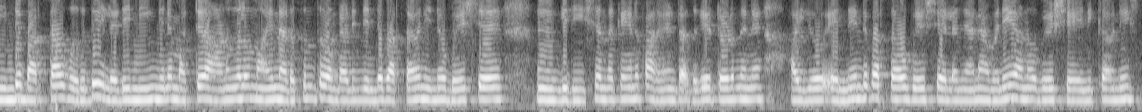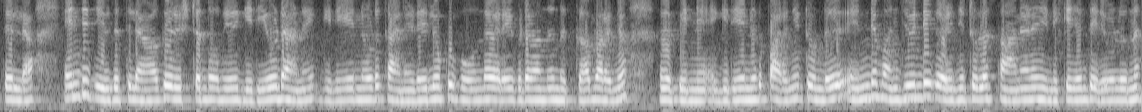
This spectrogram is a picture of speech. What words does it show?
നിന്റെ ഭർത്താവ് വെറുതെ ഇല്ലടി. നീ ഇങ്ങനെ മറ്റു ആണുങ്ങളുമായി നടക്കുന്നത് കൊണ്ടാണ് നിന്റെ ഭർത്താവ് നിന്നെ ഉപേക്ഷിച്ച് ഗിരീഷ് എന്നൊക്കെ ഇങ്ങനെ പറയുന്നുണ്ട്. അത് കേട്ടോടെ തന്നെ അയ്യോ എന്നെ എന്റെ ഭർത്താവ് ഉപേക്ഷിച്ചല്ല ഞാൻ അവനെയാണ് ഉപേക്ഷിച്ചത്. എനിക്ക് അവനെ ഇഷ്ടമല്ല. എന്റെ ജീവിതത്തിൽ ആകെ ഒരു ഇഷ്ടം തോന്നിയത് ഗിരിയോടാണ്. ഗിരി എന്നോട് കാനഡയിലേക്ക് പോകുന്നവരെ ഇവിടെ വന്ന് നിൽക്കാൻ പറഞ്ഞു. പിന്നെ ഗിരി എന്നോട് പറഞ്ഞിട്ടുണ്ട് എന്റെ മഞ്ജുവിന്റെ കഴിഞ്ഞിട്ടുള്ള സ്ഥാനമാണ് എനിക്ക് ഞാൻ തരുള്ളൂ ഉള്ളൂ എന്ന്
